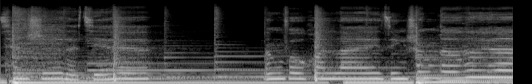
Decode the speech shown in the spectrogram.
前世的劫能否换来今生的缘？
